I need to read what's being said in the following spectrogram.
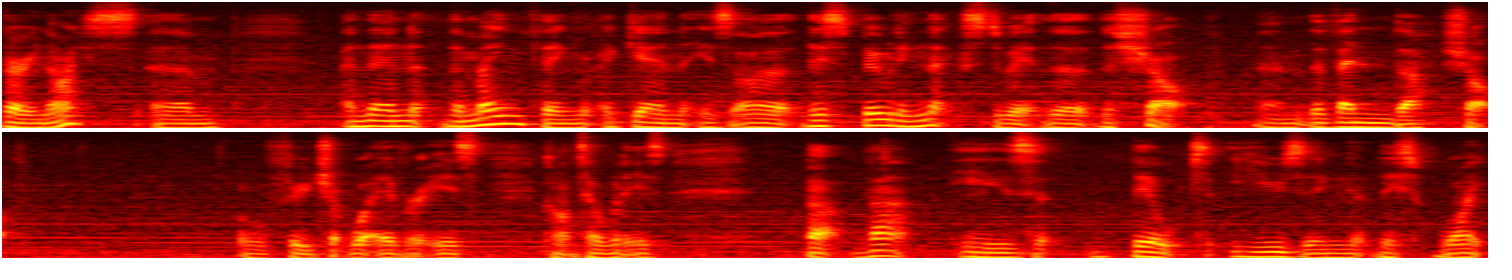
very nice. Um, and then the main thing again is uh, this building next to it, the the shop, um, the vendor shop or food shop, whatever it is. Can't tell what it is, but that is built using this white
